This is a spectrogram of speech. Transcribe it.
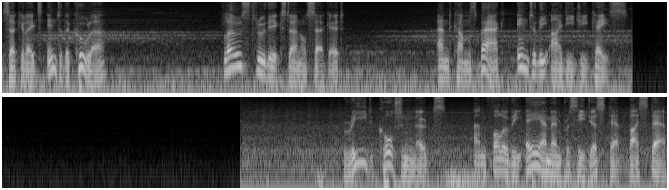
circulates into the cooler, flows through the external circuit, and comes back into the IDG case. Read caution notes and follow the AMM procedure step by step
